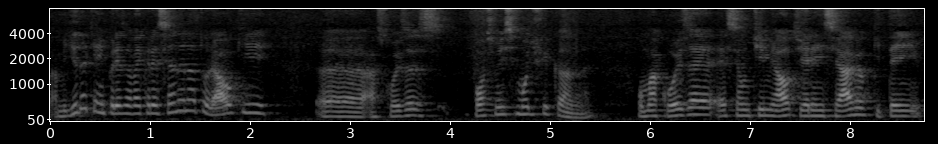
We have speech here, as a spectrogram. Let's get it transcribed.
À medida que a empresa vai crescendo, é natural que uh, as coisas possam ir se modificando. Né? Uma coisa é, é ser um time autogerenciável que tem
